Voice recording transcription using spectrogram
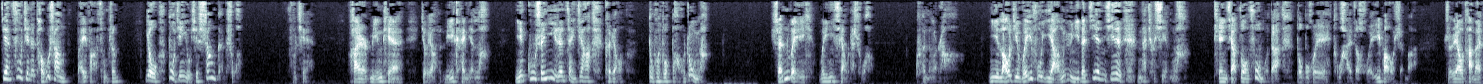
见父亲的头上白发丛生，又不禁有些伤感的说：“父亲，孩儿明天。”就要离开您了，您孤身一人在家，可要多多保重啊！沈伟微笑着说：“坤儿啊，你牢记为父养育你的艰辛，那就行了。天下做父母的都不会图孩子回报什么，只要他们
